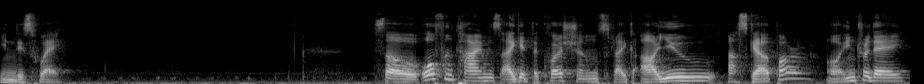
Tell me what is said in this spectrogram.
in this way. So oftentimes I get the questions like, are you a scalper or intraday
